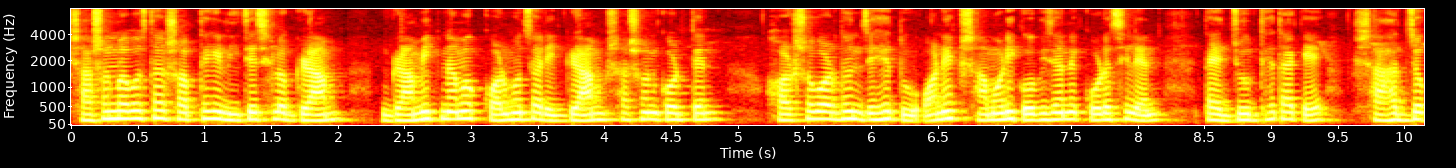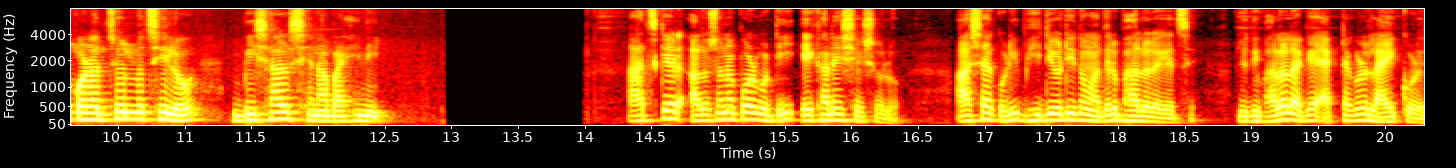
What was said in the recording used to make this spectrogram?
শাসন ব্যবস্থার সবথেকে নিচে ছিল গ্রাম। গ্রামিক নামক কর্মচারী গ্রাম শাসন করতেন। হর্ষবর্ধন যেহেতু অনেক সামরিক অভিযানে করেছিলেন, তাই যুদ্ধে তাকে সাহায্য করার জন্য ছিল বিশাল সেনাবাহিনী। আজকের আলোচনা পর্বটি এখানেই শেষ হলো। আশা করি ভিডিওটি তোমাদের ভালো লেগেছে। যদি ভালো লাগে একটা করে লাইক করে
